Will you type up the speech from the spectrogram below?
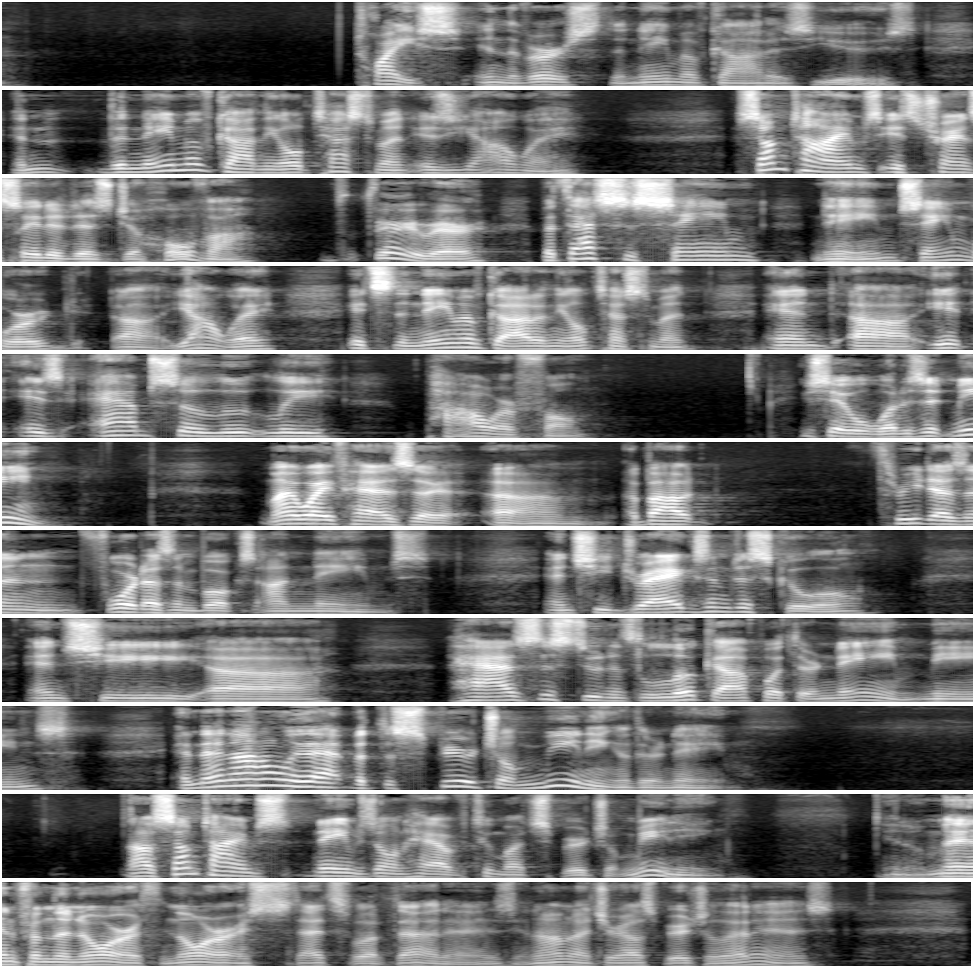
Twice in the verse, the name of God is used. And the name of God in the Old Testament is Yahweh. Sometimes it's translated as Jehovah, very rare, but that's the same name, same word, uh, Yahweh. It's the name of God in the Old Testament, and uh, it is absolutely powerful. You say, well, what does it mean? My wife has a, um, about three dozen, four dozen books on names, and she drags them to school, and she uh, has the students look up what their name means, and then not only that, but the spiritual meaning of their name. Now, sometimes names don't have too much spiritual meaning. You know, man from the north, Norris, that's what that is. You know, I'm not sure how spiritual that is.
